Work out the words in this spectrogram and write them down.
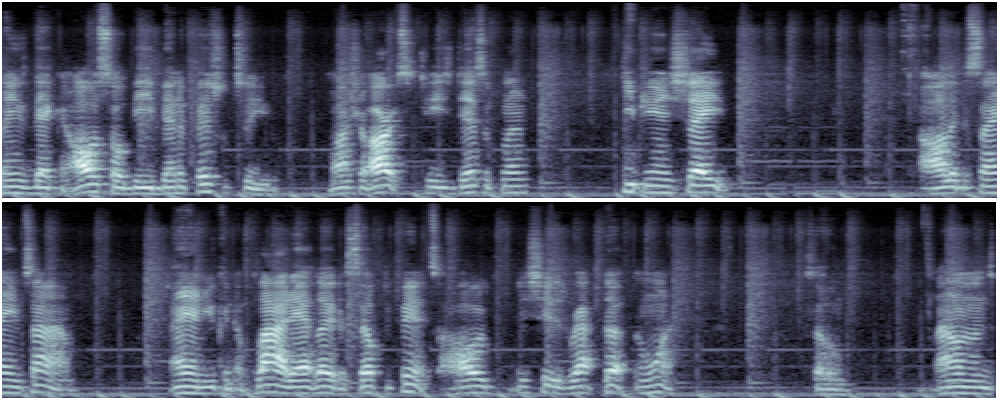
Things that can also be beneficial to you. Martial arts teach discipline, keep you in shape, all at the same time. And you can apply that later. Self-defense. All this shit is wrapped up in one. So I don't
